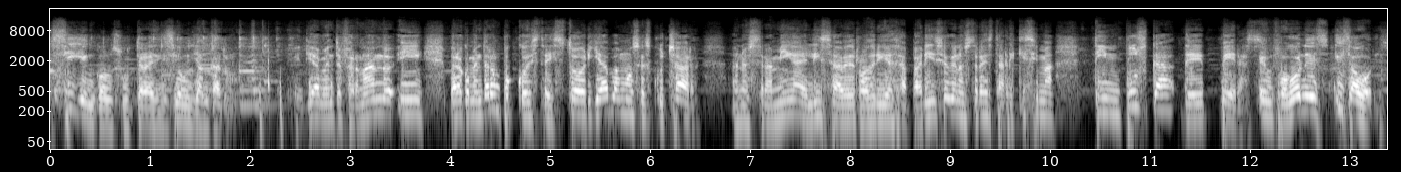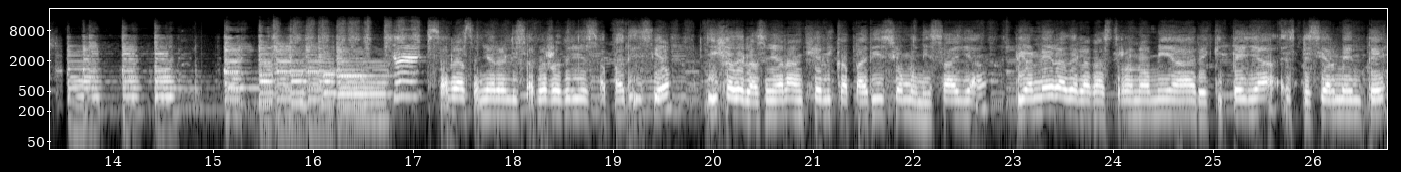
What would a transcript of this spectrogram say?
siguen con su tradición, Giancarlo. Definitivamente, Fernando. Y para comentar un poco esta historia, vamos a escuchar a nuestra amiga Elizabeth Rodríguez Aparicio, que nos trae esta riquísima timpusca de peras. En fogones y sabores. La señora Elizabeth Rodríguez Aparicio, hija de la señora Angélica Aparicio Munizaya, pionera de la gastronomía arequipeña, especialmente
